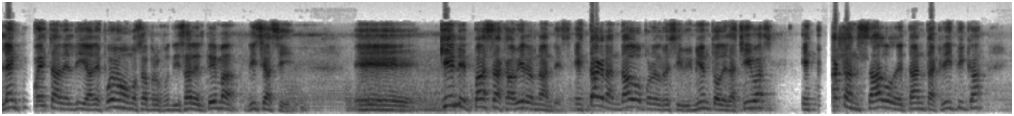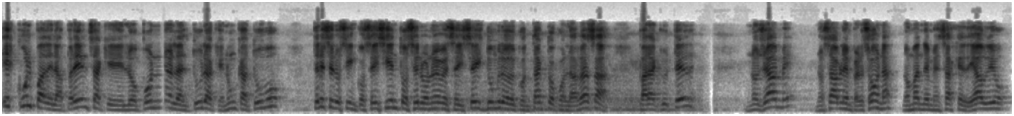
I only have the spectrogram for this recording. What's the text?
La encuesta del día, después vamos a profundizar el tema, dice así. Eh, ¿Qué le pasa a Javier Hernández? ¿Está agrandado por el recibimiento de las Chivas? ¿Está cansado de tanta crítica? ¿Es culpa de la prensa que lo pone a la altura que nunca tuvo? 305-600-0966, número de contacto con la raza, para que usted nos llame, nos hable en persona, nos mande mensaje de audio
